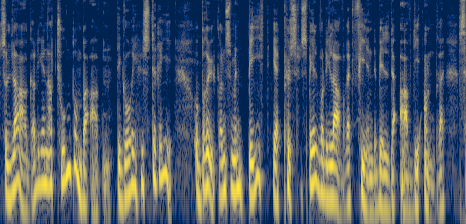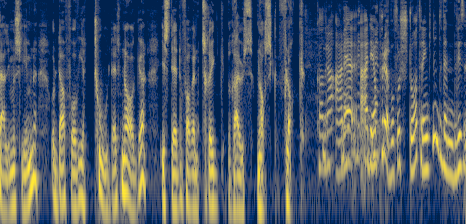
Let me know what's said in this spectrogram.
så lager de en atombombe av den. De går i hysteri og bruker den som en bit i et puslespill hvor de lager et fiendebilde av de andre, særlig muslimene. Og da får vi et todelt Norge i stedet for en trygg, raus norsk flokk. Kadra, er det, er det å prøve å forstå trenger ikke nødvendigvis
